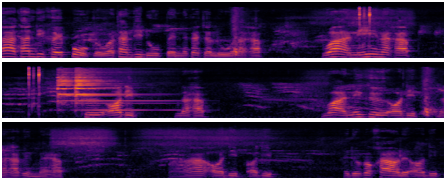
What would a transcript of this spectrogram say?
ถ้าท่านที่เคยปลูกหรือว่าท่านที่ดูเป็นก็จะรู้นะครับ ว่าอันนี้นะครับคือออดิบนะครับ ว่าอันนี้คือออดิบนะครับเห็นไหมครับอ่าออดิบออดิบให้ดูคร่าวๆเลยออดิบ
